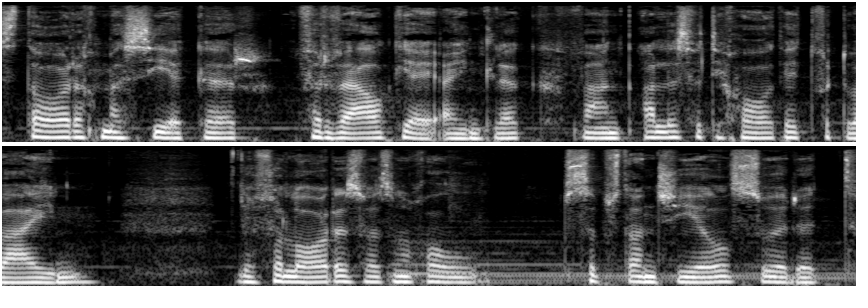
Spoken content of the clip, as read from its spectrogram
Stadig maar seker verwelk jy eintlik want alles wat jy gehad het verdwyn. Die salaris was nogal substansieel so dit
